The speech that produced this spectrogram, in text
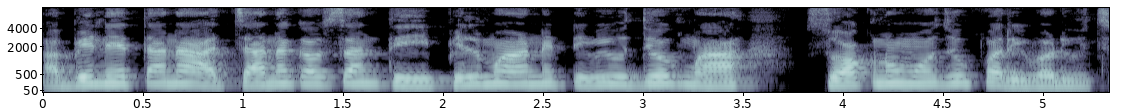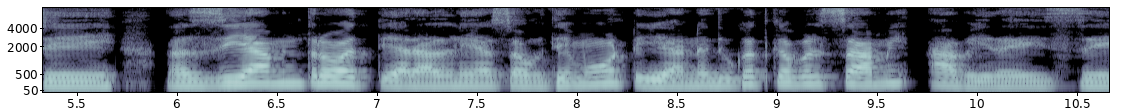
અભિનેતાના અચાનક અવસાનથી ફિલ્મ અને ટીવી ઉદ્યોગમાં શોકનું મોજું ફરી વળ્યું છે. જીયા મિત્રો અત્યારે હાલની આ સૌથી મોટી અને દુઃખદ ખબર સામે આવી રહી છે.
